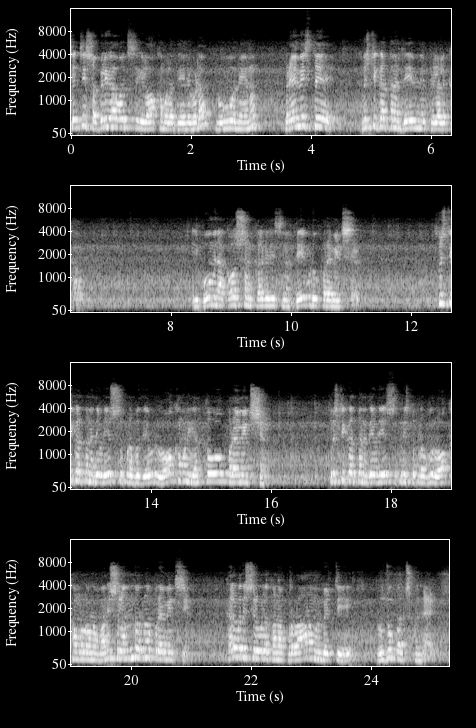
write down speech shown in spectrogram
చర్చి సభ్యులు కావచ్చు ఈ లోకముల దేని కూడా నువ్వు నేను ప్రేమిస్తే సృష్టికర్తన దేవుని పిల్లలు కావు. ఈ భూమిని అవసరం కలగజేసిన దేవుడు ప్రేమించాడు. సృష్టికర్తన దేవుడు యేసు ప్రభు దేవుడు లోకముని ఎంతో ప్రేమించాడు. సృష్టికర్తన దేవుడు యేసుక్రీస్తు ప్రభు లోకంలో ఉన్న మనుషులందరినూ ప్రేమించి కలవరి శిలువలో తన ప్రాణమును పెట్టి రుజువుపరుచుకున్నాడు.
